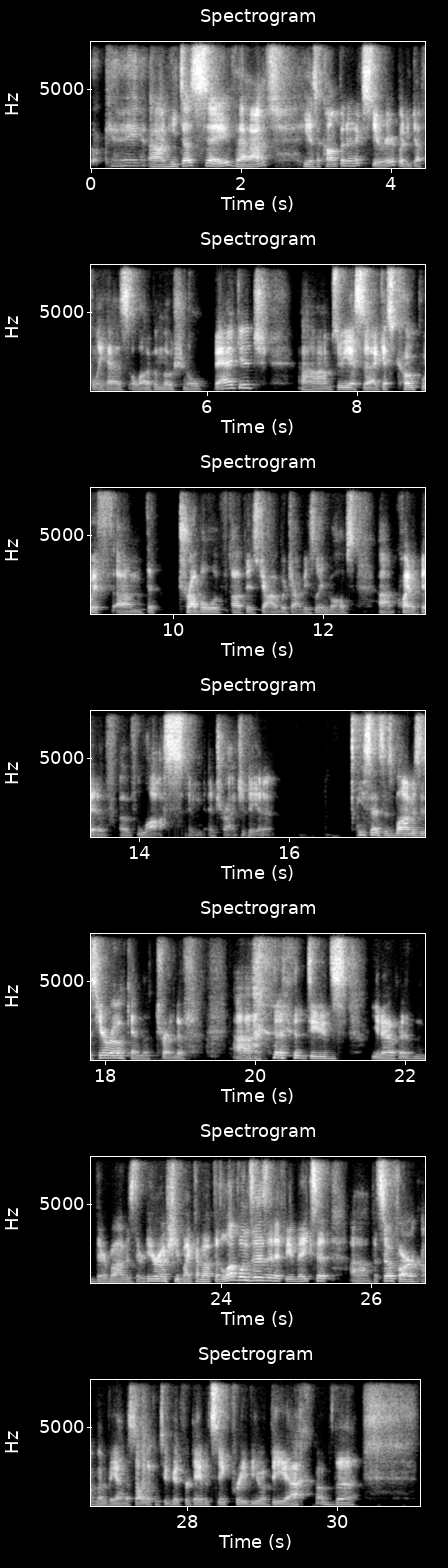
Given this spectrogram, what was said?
Okay. Um, he does say that he has a confident exterior, but he definitely has a lot of emotional baggage. Um, so he has to, I guess, cope with um, the trouble of, of his job, which obviously involves uh, quite a bit of, of loss and, and, tragedy in it. He says his mom is his hero. Again, the trend of uh, dudes, you know, and their mom is their hero. She might come up with loved ones is it if he makes it. Uh, but so far, I'm going to be honest, not looking too good for David's sneak preview of the uh, of the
